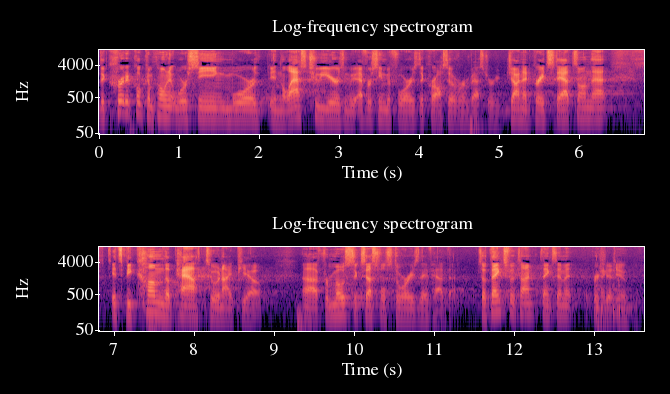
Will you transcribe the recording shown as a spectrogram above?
The critical component we're seeing more in the last two years than we've ever seen before is the crossover investor. John had great stats on that. It's become the path to an IPO. Uh, for most successful stories, they've had that. So thanks for the time. Thanks, Emmett. Appreciate Thank it. You.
